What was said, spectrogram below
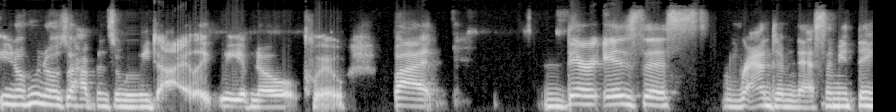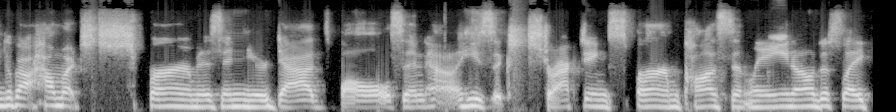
you know who knows what happens when we die? Like we have no clue. But there is this randomness. I mean, think about how much sperm is in your dad's balls and how he's extracting sperm constantly, you know, just like,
